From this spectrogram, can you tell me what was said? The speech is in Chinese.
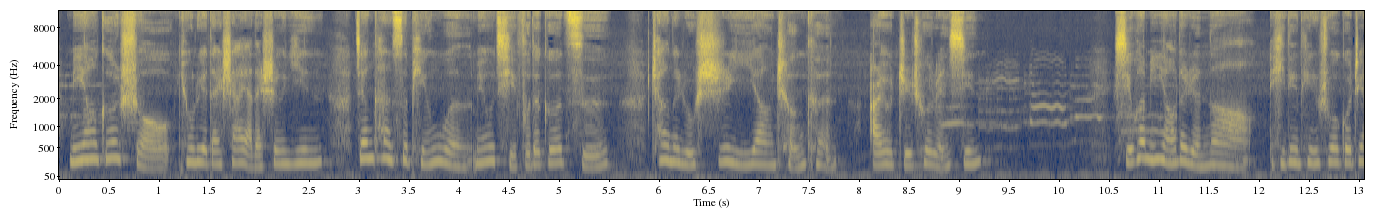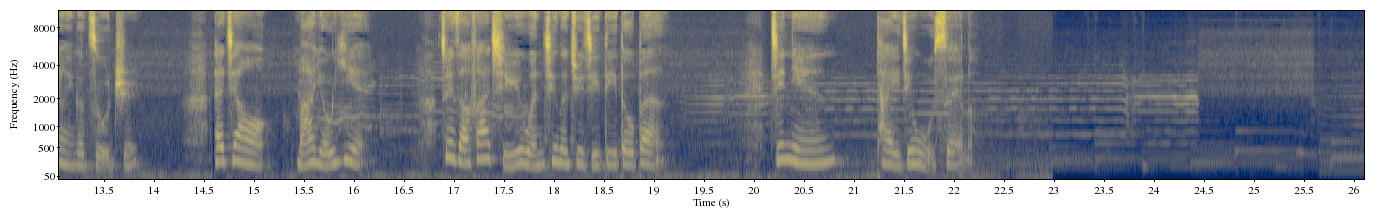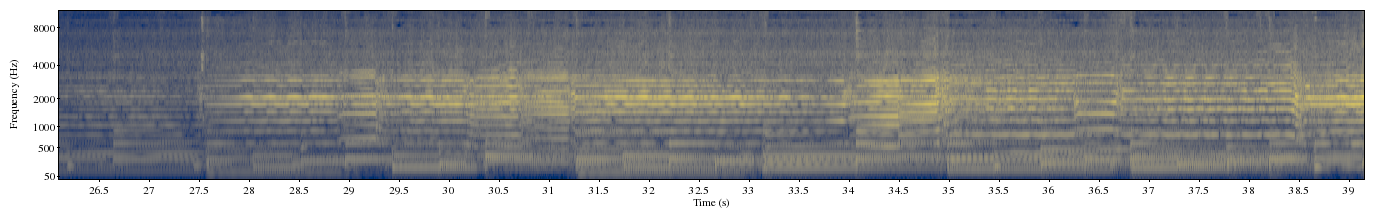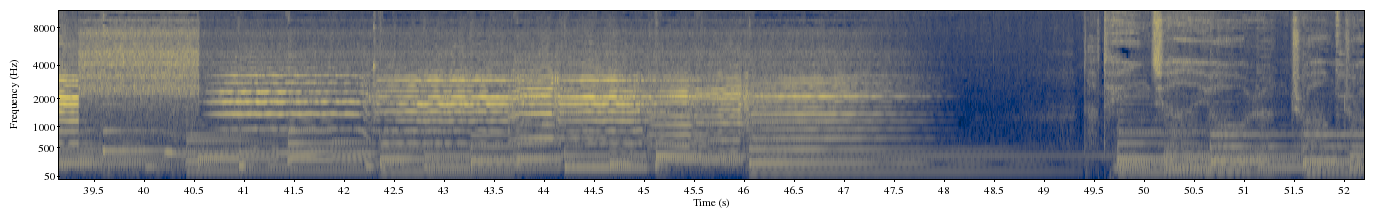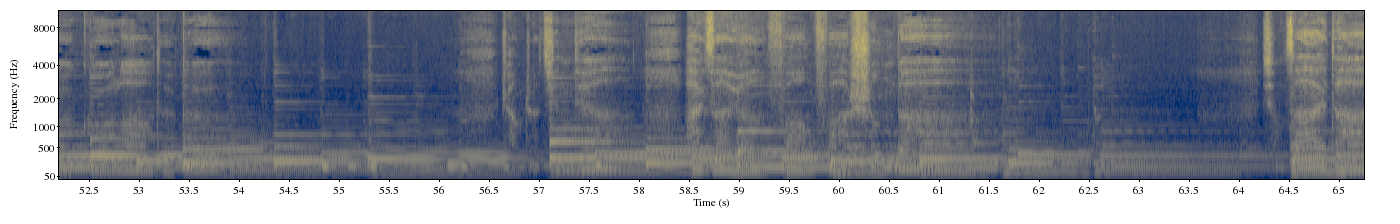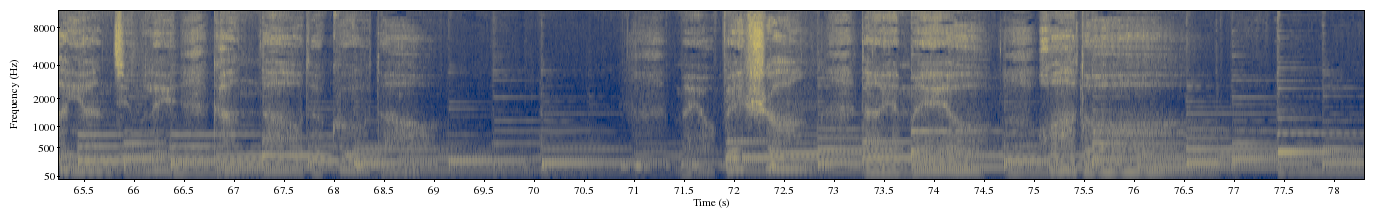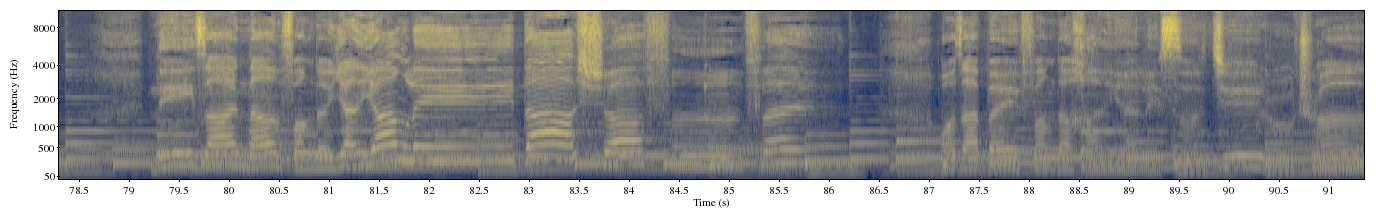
民谣歌手用略带沙哑的声音，将看似平稳没有起伏的歌词，唱得如诗一样诚恳而又直戳人心。喜欢民谣的人呢，一定听说过这样一个组织，它叫麻油叶，最早发起于文青的聚集地豆瓣。今年他已经五岁了。南方的艳阳里，大雪纷飞；我在北方的寒夜里，四季如春。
